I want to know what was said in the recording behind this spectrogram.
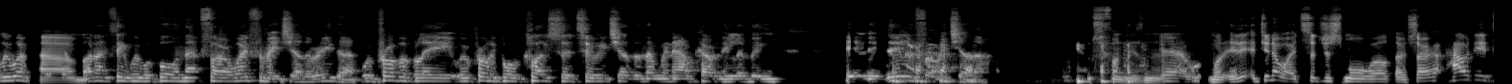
we weren't. Um, I don't think we were born that far away from each other either. We're probably we were probably born closer to each other than we're now currently living in New Zealand from each other. It's funny, isn't it? Yeah. Well, it, do you know what? It's such a small world, though. So, how did,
